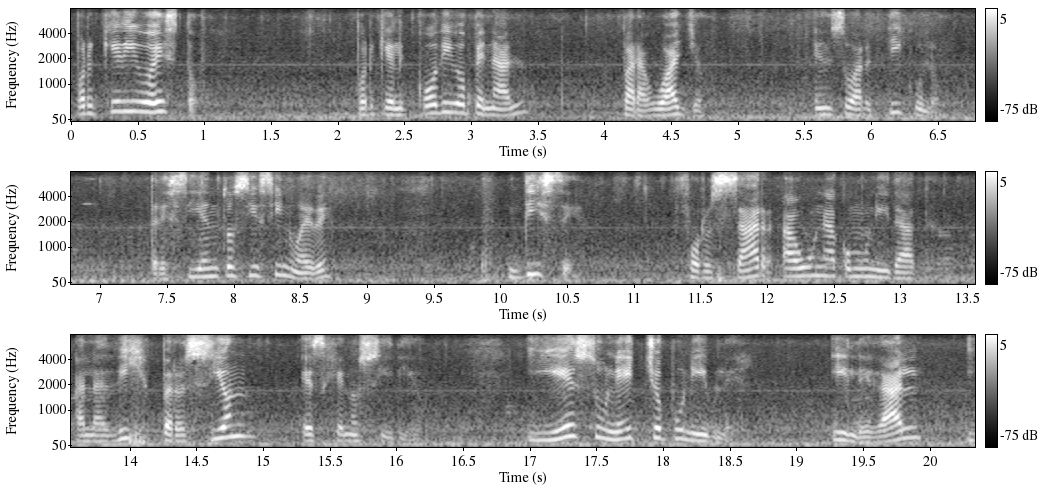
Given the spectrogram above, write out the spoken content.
¿Por qué digo esto? Porque el Código Penal paraguayo, en su artículo 319, dice, forzar a una comunidad a la dispersión es genocidio y es un hecho punible, ilegal y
